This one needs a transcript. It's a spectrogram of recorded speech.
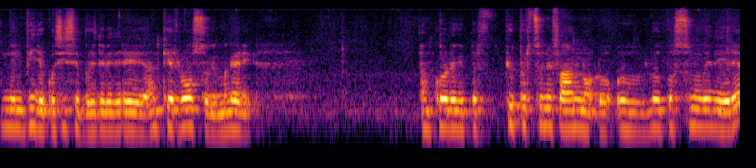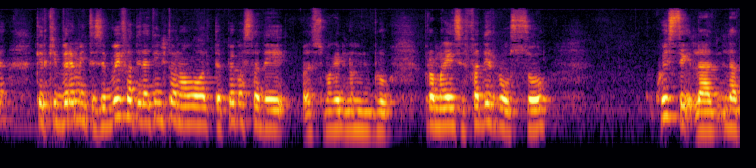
nel video così se volete vedere anche il rosso che magari è un colore che per più persone fanno lo, eh, lo, possono vedere. Perché veramente se voi fate la tinta una volta e poi passate adesso magari non il blu però magari se fate il rosso queste la, la,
